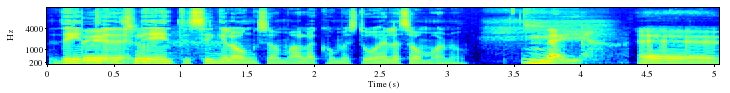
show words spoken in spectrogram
Det är inte, Det är det så- är inte singalong som alla kommer stå hela sommaren och Nej. Eh,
